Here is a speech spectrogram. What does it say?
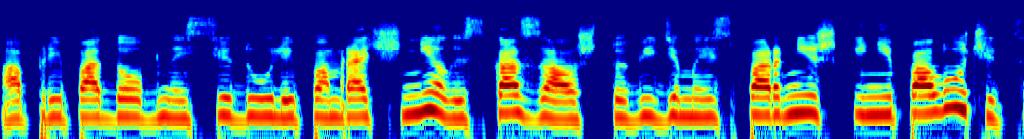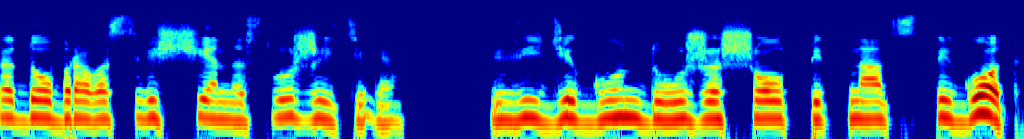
а преподобный Сидулий помрачнел и сказал, что, видимо, из парнишки не получится доброго священнослужителя. Видигунду уже шел пятнадцатый год,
